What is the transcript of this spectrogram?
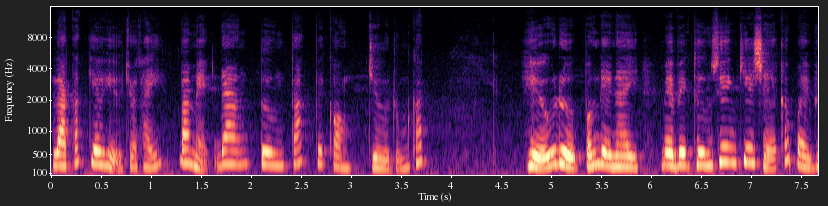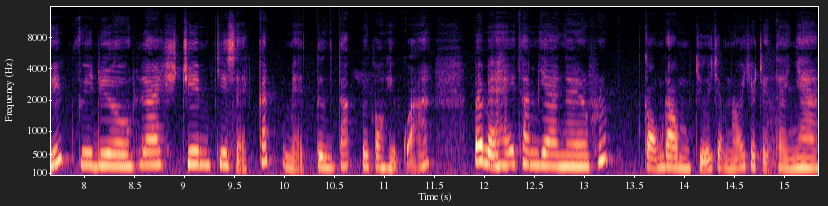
là các dấu hiệu cho thấy ba mẹ đang tương tác với con chưa đúng cách. Hiểu được vấn đề này, mẹ Việt thường xuyên chia sẻ các bài viết, video, livestream chia sẻ cách mẹ tương tác với con hiệu quả. Ba mẹ hãy tham gia ngay group cộng đồng chữa chậm nói cho trẻ tại nhà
